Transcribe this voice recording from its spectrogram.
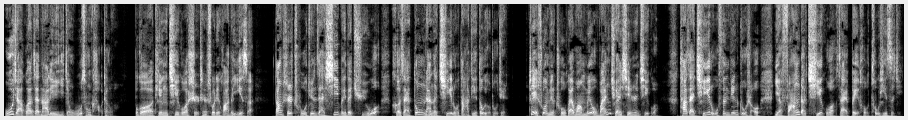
吴甲关在哪里，已经无从考证了。不过听齐国使臣说这话的意思，当时楚军在西北的曲沃和在东南的齐鲁大地都有驻军，这说明楚怀王没有完全信任齐国。他在齐鲁分兵驻守，也防着齐国在背后偷袭自己。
